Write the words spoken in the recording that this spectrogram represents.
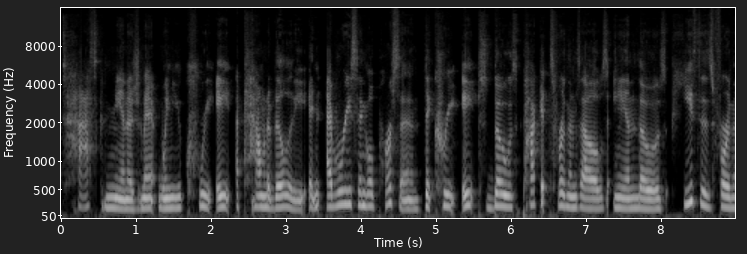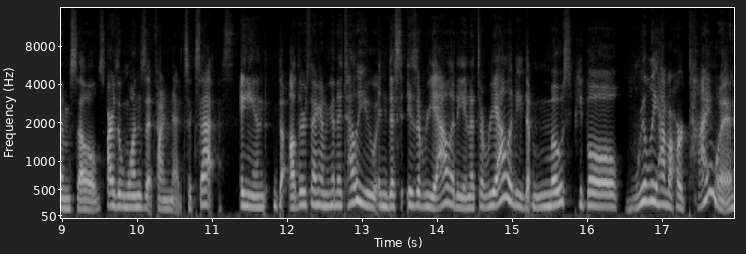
task management, when you create accountability. And every single person that creates those pockets for themselves and those pieces for themselves are the ones that find that success. And the other thing I'm going to tell you, and this is a reality, and it's a reality that most people really have a hard time with,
